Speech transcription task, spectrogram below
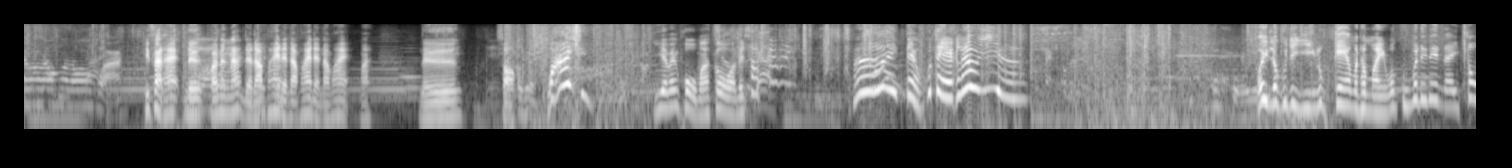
ระวังระวังระวังขวาพี่แฟดให้หนึ่งแป๊บนึงนะเดี๋ยวนับให้เดี๋ยวนับให้เดี๋ยวนับให้มาหนึ่งสองโอเคว้ายเฮียแม่งโผล่มาก่อนเลยสัสเฮ้ยเต๋วกูแตกแล้วเฮียโอ้โหเฮ้ยแล้วกูจะยิงลูกแก้วมันทำไมวะกูไม่ได้เล่นไอ้โซ่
